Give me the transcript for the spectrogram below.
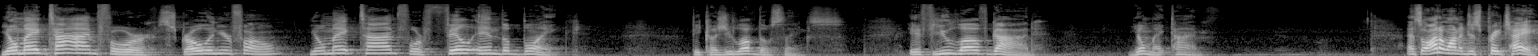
You'll make time for scrolling your phone. You'll make time for fill in the blank because you love those things. If you love God, you'll make time. And so I don't want to just preach, hey,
